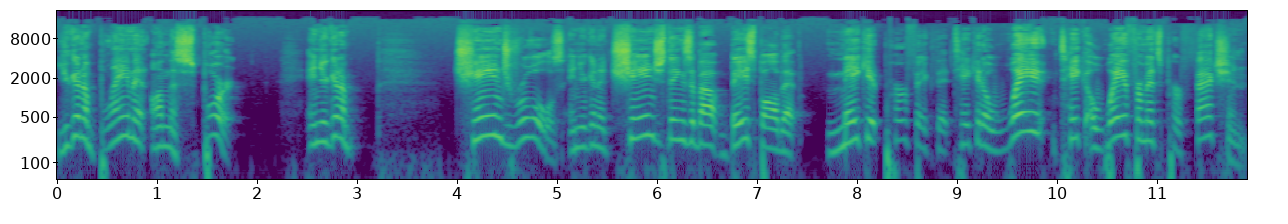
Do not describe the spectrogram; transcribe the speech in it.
you're going to blame it on the sport. And you're going to change rules and you're going to change things about baseball that make it perfect that take it away take away from its perfection.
